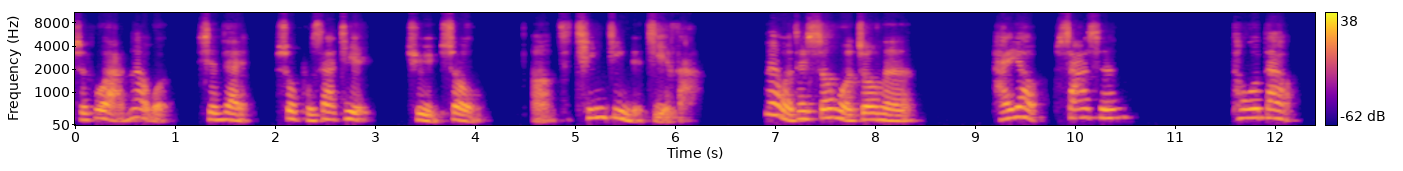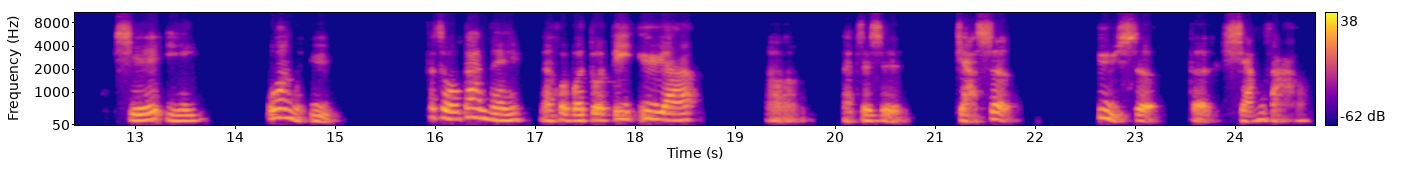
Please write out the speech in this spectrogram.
师父啊，那我现在受菩萨戒，去受啊清净的戒法，那我在生活中呢，还要杀生、偷盗、邪淫、妄语，那怎么办呢？那会不会堕地狱呀？啊，那这是假设、预设的想法哦。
